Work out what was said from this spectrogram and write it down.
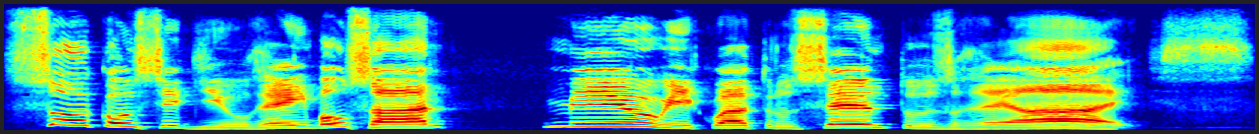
só conseguiu reembolsar mil e quatrocentos reais.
